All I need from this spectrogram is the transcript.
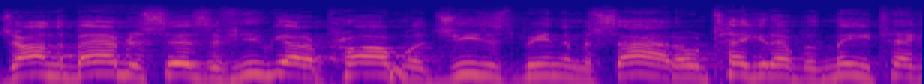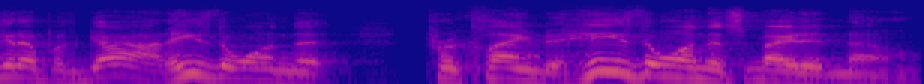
John the Baptist says, if you've got a problem with Jesus being the Messiah, don't take it up with me, take it up with God. He's the one that proclaimed it, He's the one that's made it known.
